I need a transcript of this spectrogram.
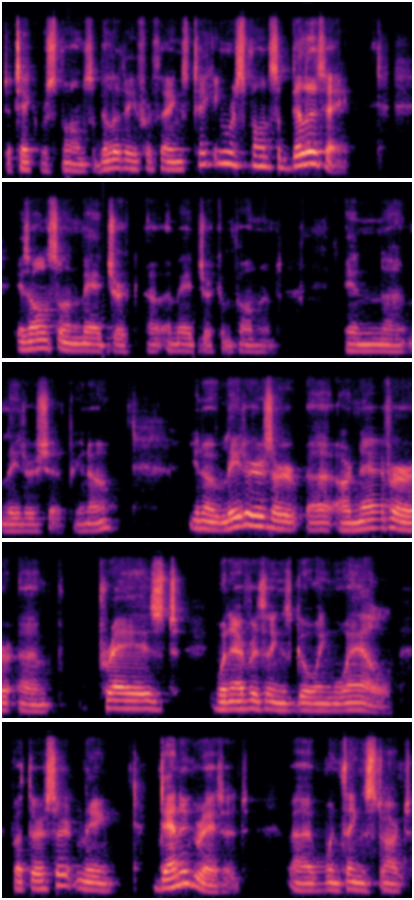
to take responsibility for things. Taking responsibility is also a major, a major component in uh, leadership, you know. You know, leaders are, uh, are never um, praised when everything's going well, but they're certainly denigrated uh, when things start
